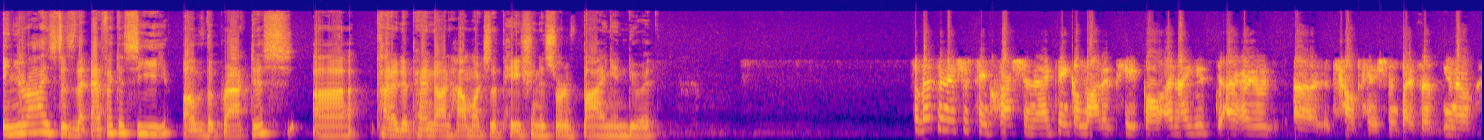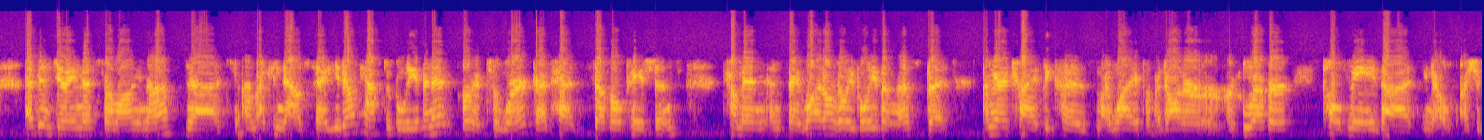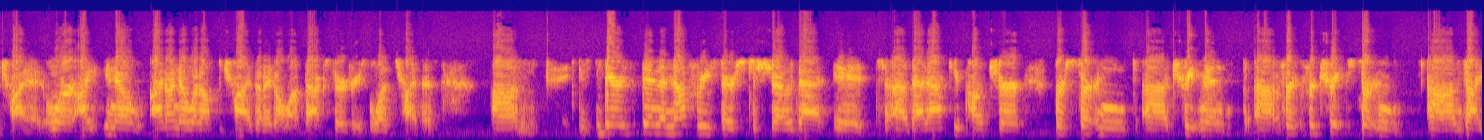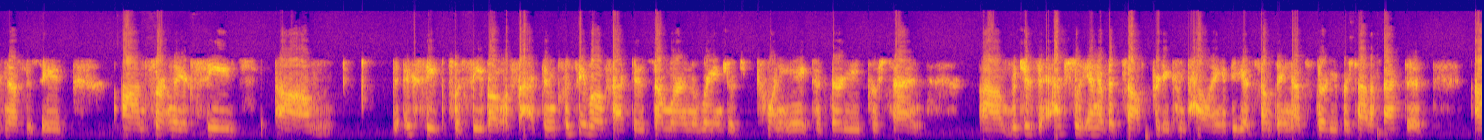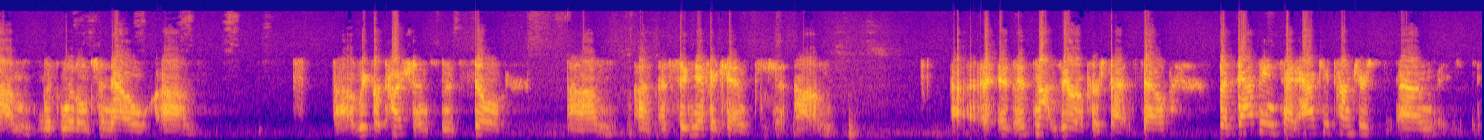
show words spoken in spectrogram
in your eyes, does the efficacy of the practice uh, kind of depend on how much the patient is sort of buying into it? So that's an interesting question. I think a lot of people, and I used to, I, I always uh, tell patients, I said, you know, I've been doing this for long enough that um, I can now say you don't have to believe in it for it to work. I've had several patients come in and say, well, I don't really believe in this, but I'm going to try it because my wife or my daughter or, or whoever told me that, you know, I should try it. Or I, you know, I don't know what else to try, but I don't want back surgery, so let's try this. Um, there's been enough research to show that it uh, that acupuncture for certain uh, treatments uh, for for treat, certain um, diagnoses um, certainly exceeds um, exceeds placebo effect, and placebo effect is somewhere in the range of 28 to 30 percent. Um, which is actually in of itself pretty compelling. If you get something that's 30% effective um, with little to no um, uh, repercussions, it's still um, a, a, significant. Um, uh, it, it's not zero percent. So, but that being said, acupuncture um,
